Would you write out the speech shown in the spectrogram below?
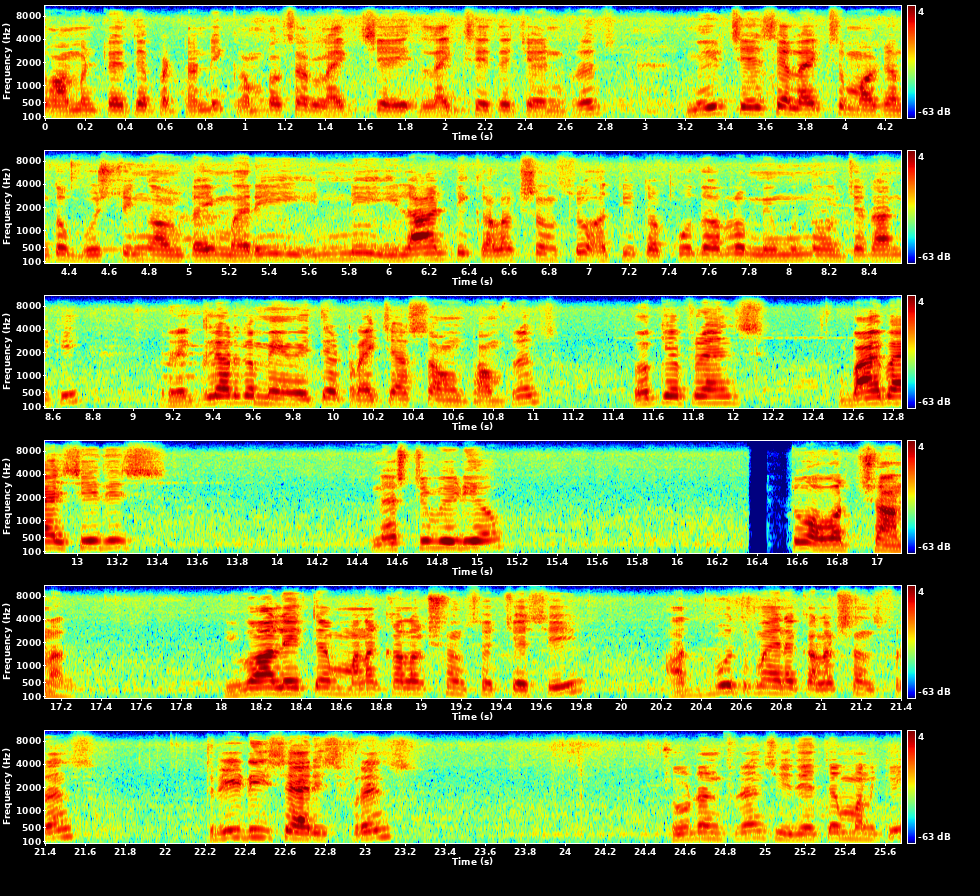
కామెంట్లు అయితే పెట్టండి కంపల్సరీ లైక్ చే లైక్స్ అయితే చేయండి ఫ్రెండ్స్ మీరు చేసే లైక్స్ మాకెంతో బూస్టింగ్గా ఉంటాయి. మరి ఇన్ని ఇలాంటి కలెక్షన్స్ అతి తక్కువ ధరలో మీ ముందు ఉంచడానికి రెగ్యులర్గా మేమైతే ట్రై చేస్తూ ఉంటాం friends okay friends bye bye see this next video to our channel ఇవాళ అయితే మన కలెక్షన్స్ వచ్చేసి అద్భుతమైన collections friends three D sarees friends చూడండి ఫ్రెండ్స్ ఇదైతే మనకి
